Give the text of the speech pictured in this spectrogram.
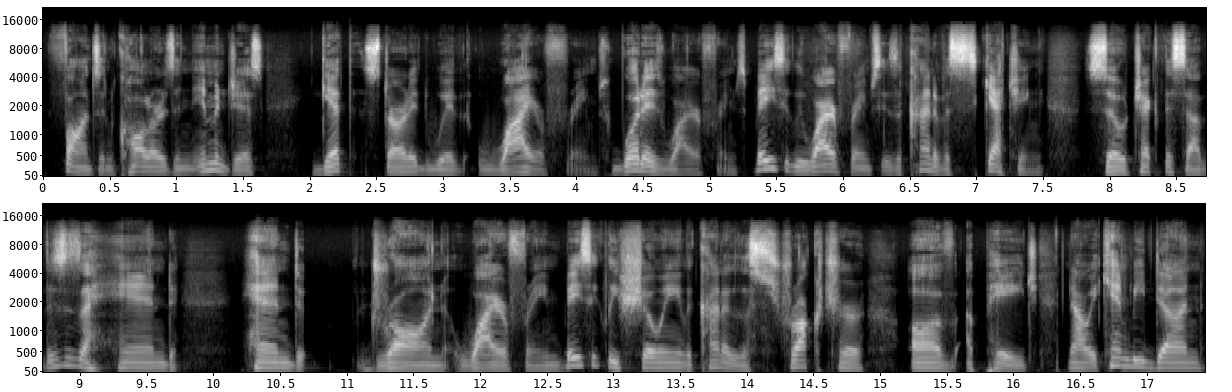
fonts and colors and images, get started with wireframes. What is wireframes? Basically, wireframes is a kind of a sketching. So check this out. This is a hand hand drawn wireframe, basically showing the kind of the structure of a page. Now, it can be done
